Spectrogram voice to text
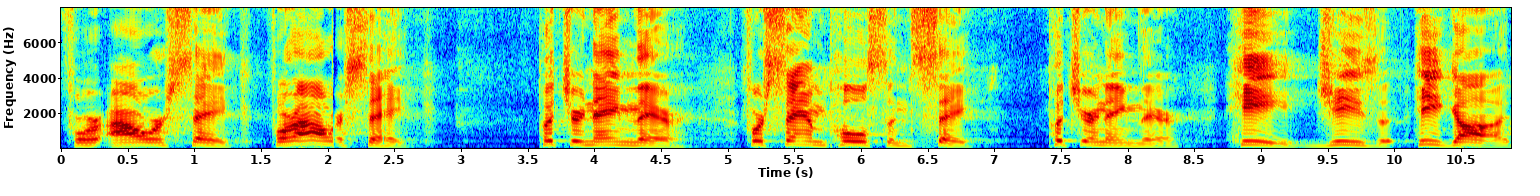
For our sake, for our sake, put your name there. For Sam Polson's sake, put your name there. He, Jesus, He, God,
